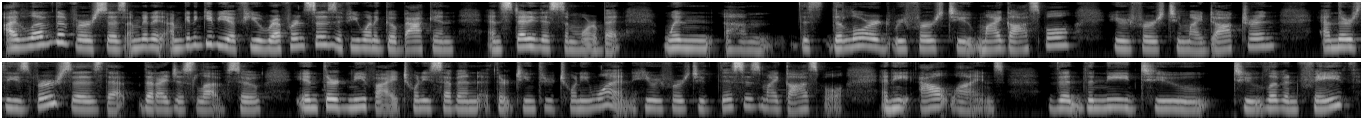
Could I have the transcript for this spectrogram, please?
I love the verses. I'm going to, I'm going to give you a few references if you want to go back and, and study this some more. But when, um, this, the Lord refers to my gospel. He refers to my doctrine. And there's these verses that, that I just love. So in 3rd Nephi 27, 13 through 21, he refers to this is my gospel. And he outlines the, the need to, to live in faith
